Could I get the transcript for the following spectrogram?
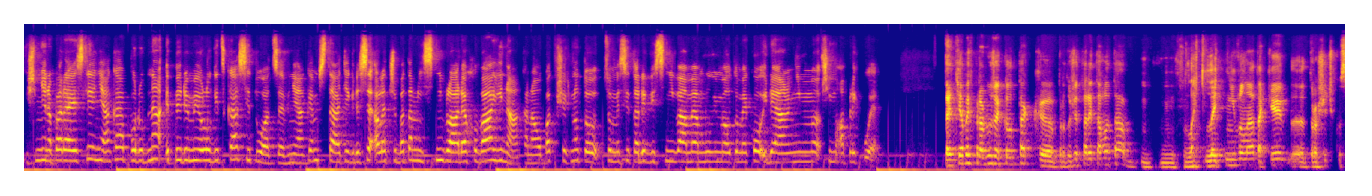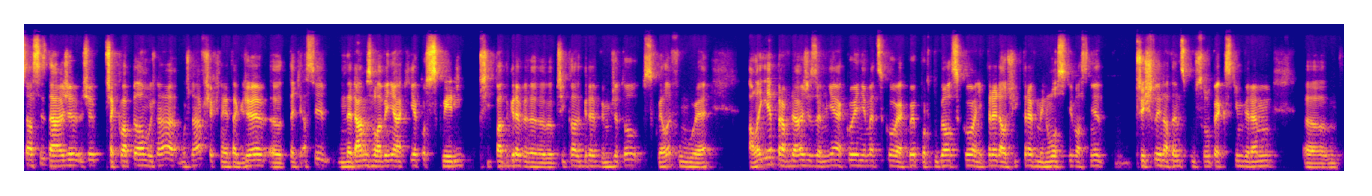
Když mě napadá, jestli je nějaká podobná epidemiologická situace v nějakém státě, kde se ale třeba ta místní vláda chová jinak a naopak všechno to, co my si tady vysníváme a mluvíme o tom jako ideálním, přímo aplikuje. Teď, abych pravdu řekl, tak eh, protože tady tahle ta mm, let, letní vlna taky eh, trošičku se asi zdá, že, že překvapila možná, možná všechny, takže eh, teď asi nedám z hlavy nějaký jako skvělý případ, kde, příklad, kde vím, že to skvěle funguje, ale je pravda, že země jako je Německo, jako je Portugalsko a některé další, které v minulosti vlastně přišly na ten způsob, jak s tím virem um,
